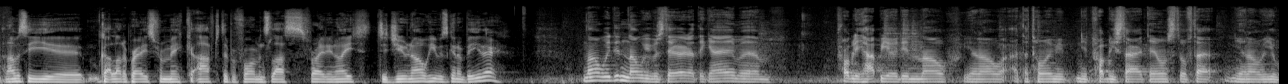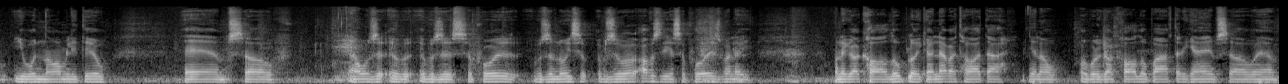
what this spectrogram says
And obviously, you uh, got a lot of praise from Mick after the performance last Friday night. Did you know he was going to be there? No, we didn't know he was there at the game. Um, probably happy I didn't know. You know, at the time you'd probably start doing stuff that you know you you wouldn't normally do. Um, so that was a, it, was a surprise. It was a nice. It was obviously a surprise when I when I got called up. Like I never thought that you know I would have got called up after the game. So um,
